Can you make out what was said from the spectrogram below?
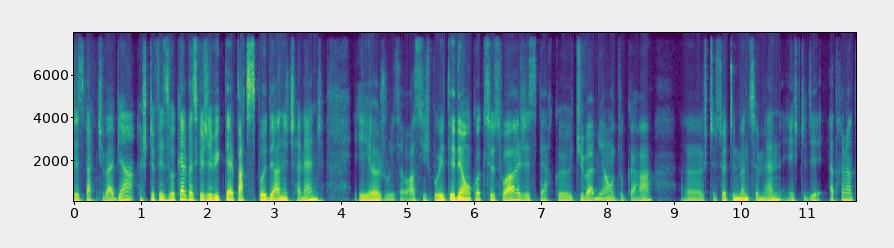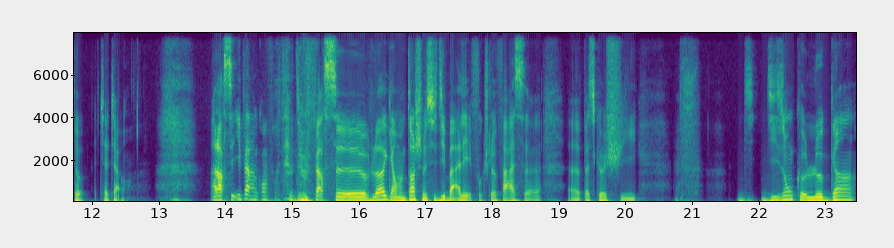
j'espère que tu vas bien. Je te fais ce vocal parce que j'ai vu que tu avais participé au dernier challenge et euh, je voulais savoir si je pouvais t'aider en quoi que ce soit. J'espère que tu vas bien en tout cas. Euh, je te souhaite une bonne semaine et je te dis à très bientôt. Ciao, ciao. Alors, c'est hyper inconfortable de vous faire ce vlog et en même temps, je me suis dit, bah allez, il faut que je le fasse euh, parce que je suis. disons que le gain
